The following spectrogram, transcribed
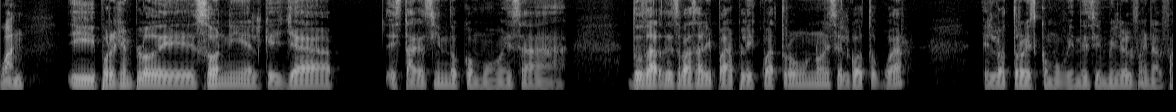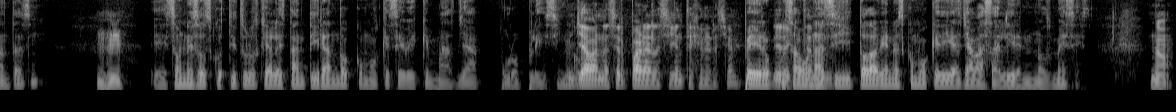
One. Y por ejemplo, de Sony, el que ya está haciendo como esa dudar de si va a salir para Play 4, uno es el God of War. El otro es, como bien decía Emilio, el Final Fantasy. Eh, son esos títulos que ya le están tirando como que se ve que más ya puro Play 5. Ya van a ser para la siguiente generación. Pero pues aún así todavía no es como que digas ya va a salir en unos meses. No,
